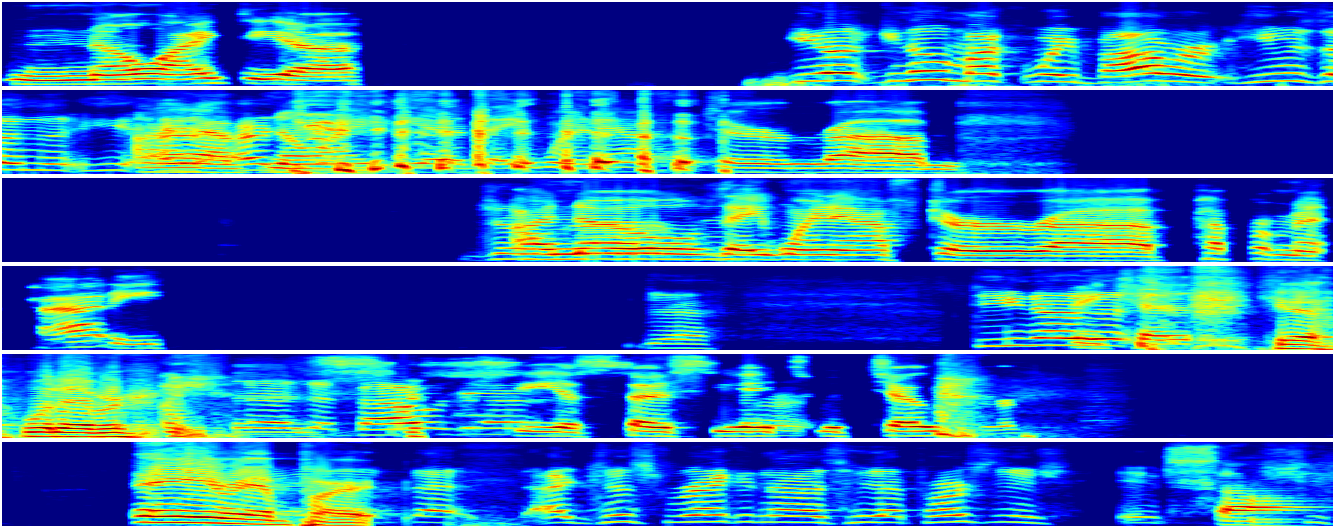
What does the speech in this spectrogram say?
no idea. You know, you know, Michael Ray Bauer. He was in the. He, I have no idea. They went after. Um, I know they went after uh, Peppermint Patty Yeah. Do you know that, Yeah, whatever. that, that she associates with Joker. Hey that- Rampart. That, I just recognized who that person is. It, So- she-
